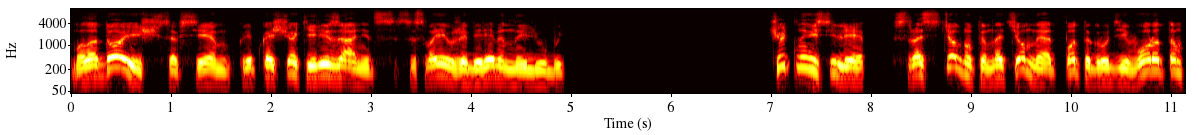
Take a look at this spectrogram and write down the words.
молодой еще совсем, крепкощекий рязанец со своей уже беременной Любой. Чуть навеселе, с расстегнутым на темной от пота груди воротом,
